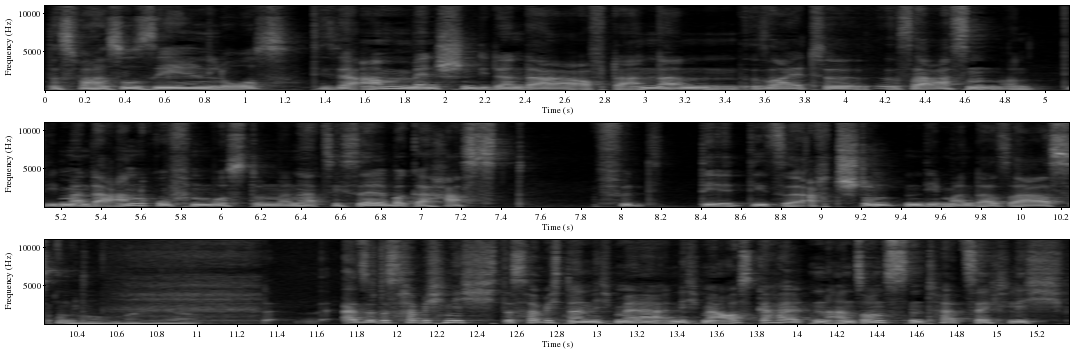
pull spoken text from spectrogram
das war so seelenlos. Diese armen Menschen, die dann da auf der anderen Seite saßen und die man da anrufen musste und man hat sich selber gehasst für die, diese acht Stunden, die man da saß. Und oh Mann, ja. Also das habe ich nicht, das habe ich dann nicht mehr, nicht mehr ausgehalten. Ansonsten tatsächlich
